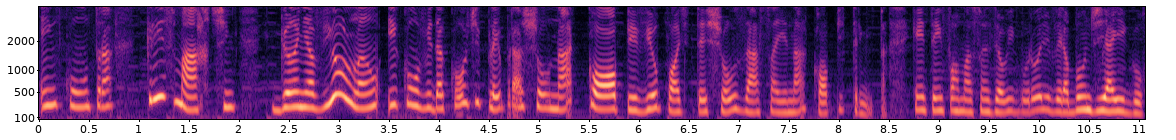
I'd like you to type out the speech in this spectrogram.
encontra Chris Martin, ganha violão e convida Coldplay para show na COP, viu? Pode ter showzaço aí na COP 30. Quem tem informações é o Igor Oliveira. Bom dia, Igor.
